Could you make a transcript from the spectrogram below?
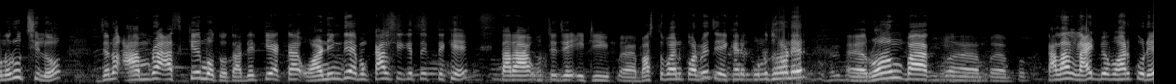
অনুরোধ ছিল যেন আমরা আজকের মতো তাদেরকে একটা ওয়ার্নিং দেয় এবং কালকে থেকে তারা হচ্ছে যে এটি বাস্তবায়ন করবে যে এখানে কোনো ধরনের রং বা কালার লাইট ব্যবহার করে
